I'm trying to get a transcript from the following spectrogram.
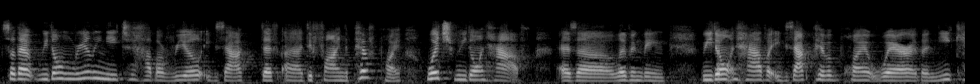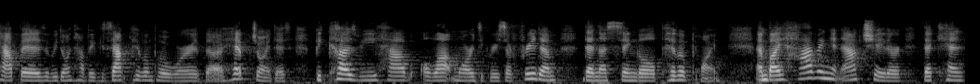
so that we don't really need to have a real exact def, uh, defined pivot point, which we don't have as a living being. We don't have an exact pivot point where the kneecap is, we don't have exact pivot point where the hip joint is, because we have a lot more degrees of freedom than a single pivot point. And by having an actuator that can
